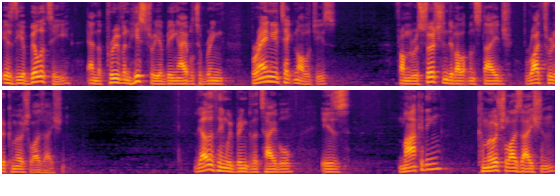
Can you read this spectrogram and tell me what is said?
is the ability and the proven history of being able to bring brand new technologies from the research and development stage right through to commercialisation. The other thing we bring to the table is marketing, commercialisation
